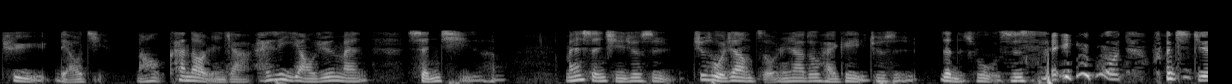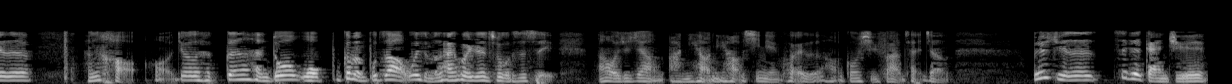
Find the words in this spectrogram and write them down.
去了解，然后看到人家还是一样，我觉得蛮神奇的哈，蛮神奇，就是就是我这样走，人家都还可以就是认得出我是谁，我我就觉得很好。哦，就跟很多我根本不知道为什么他会认出我是谁，然后我就这样啊，你好，你好，新年快乐，好，恭喜发财这样，我就觉得这个感觉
